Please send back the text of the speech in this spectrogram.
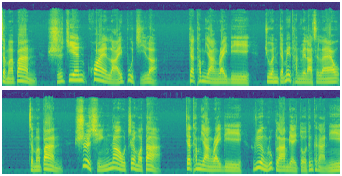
จะมาบ้าน时间快来不及了จะทำอย่างไรดี จวนจะไม่ทันเวลาซะแล้วจะมาบ้าน事情闹这么大จะทำอย่างไรดี เรื่องลุกลามใหญ่โตถึงขนาดนี้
